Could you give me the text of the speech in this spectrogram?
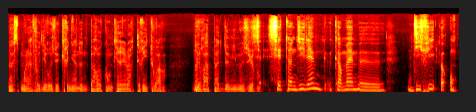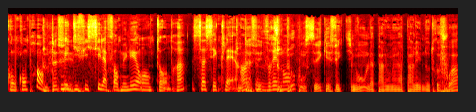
mais à ce moment-là, il faut dire aux Ukrainiens de ne pas reconquérir leur territoire. Il n'y aura pas de demi-mesure. C'est- un dilemme quand même euh, euh, qu'on comprend, Tout à fait. mais difficile à formuler, à entendre. hein. Ça, c'est clair. Tout hein. à fait. Vraiment. Surtout qu'on sait qu'effectivement, on, en a parlé une autre fois,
